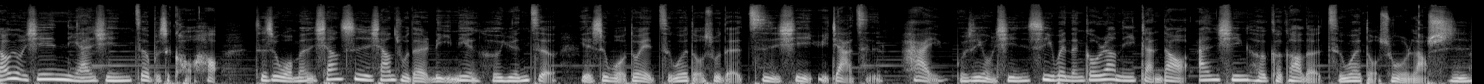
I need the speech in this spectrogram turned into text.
找永新，你安心，这不是口号，这是我们相识相处的理念和原则，也是我对紫微斗数的自信与价值。嗨，我是永新，是一位能够让你感到安心和可靠的紫微斗数老师。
